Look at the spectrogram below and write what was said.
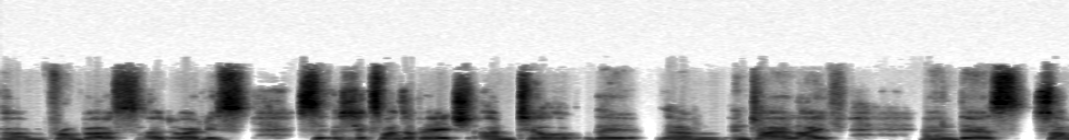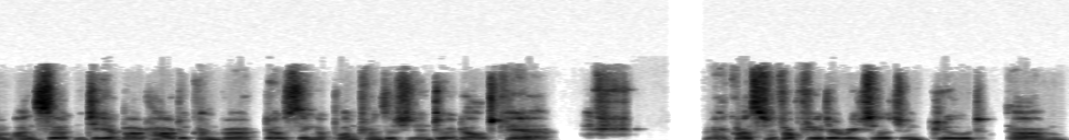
um, from birth at, or at least six months of age until the um, entire life. And there's some uncertainty about how to convert dosing upon transition into adult care. A question for future research include, um,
